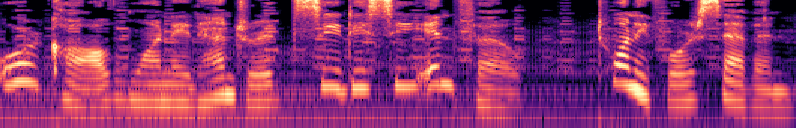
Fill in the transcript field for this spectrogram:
or call 1 800 CDC Info 24 7.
